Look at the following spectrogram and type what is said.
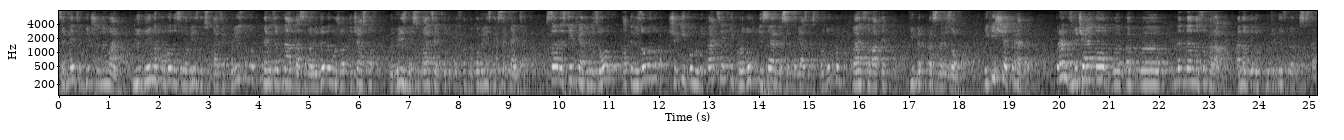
сегментів більше немає. Людина поводить себе в різних ситуаціях по-різному. Навіть одна та сама людина може одночасно в різних ситуаціях бути представником різних сегментів. Все настільки атомізовано, що і комунікація, і продукт, і сервіси пов'язані з продуктом мають ставати гіперперсоналізованими. Які ще тренди? Тренд, звичайно, е, е, е, не, на суперапи, а на будівництво екосистеми.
